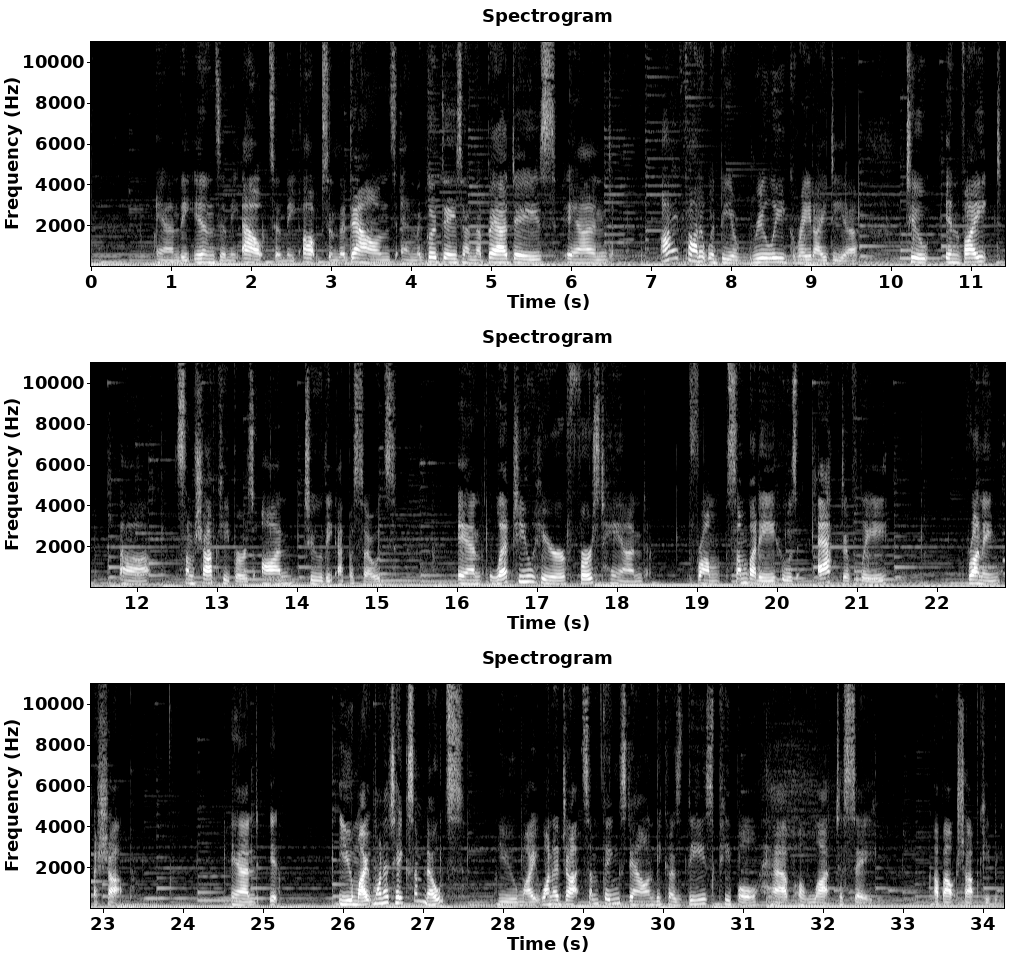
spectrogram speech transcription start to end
and the ins and the outs and the ups and the downs and the good days and the bad days. And I thought it would be a really great idea to invite uh, some shopkeepers on to the episodes and let you hear firsthand from somebody who's actively running a shop. And it you might want to take some notes you might want to jot some things down because these people have a lot to say about shopkeeping.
